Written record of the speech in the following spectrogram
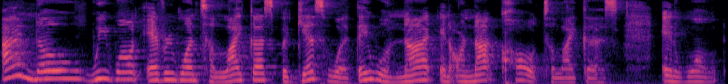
I know we want everyone to like us, but guess what? They will not and are not called to like us and won't.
